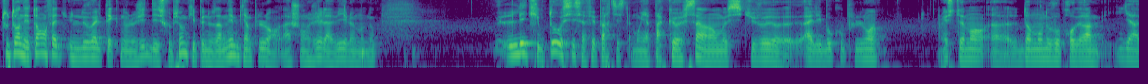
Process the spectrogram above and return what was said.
tout en étant en fait une nouvelle technologie de disruption qui peut nous amener bien plus loin, à changer la vie et le monde. Donc, les cryptos aussi, ça fait partie. Bon, il n'y a pas que ça, hein, si tu veux euh, aller beaucoup plus loin, justement, euh, dans mon nouveau programme, il y a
